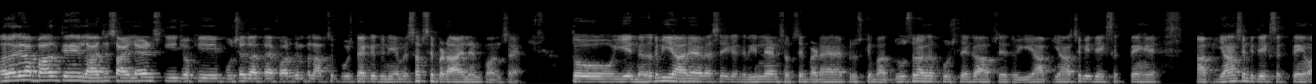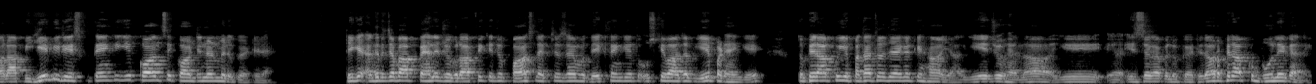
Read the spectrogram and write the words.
और अगर आप बात करें लार्जेस्ट आइलैंड्स की, जो कि पूछा जाता है, फॉर एग्जांपल आपसे पूछता है कि दुनिया में सबसे बड़ा आइलैंड कौन सा है तो ये नज़र भी आ रहा है वैसे कि ग्रीनलैंड सबसे बड़ा है, फिर उसके बाद दूसरा अगर पूछ लेगा आपसे तो ये आप यहाँ से भी देख सकते हैं, आप यहाँ से भी देख सकते हैं, और आप ये भी देख सकते हैं कि ये कौन से कॉन्टिनेंट में लोकेटेड है। ठीक है अगर जब आप पहले ज्योग्राफी के जो पाँच लेक्चर्स हैं वो देख लेंगे तो उसके बाद जब ये पढ़ेंगे तो फिर आपको ये पता चल जाएगा कि हाँ यार ये जो है ना ये इस जगह पे लोकेटेड है और फिर आपको बोलेगा नहीं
